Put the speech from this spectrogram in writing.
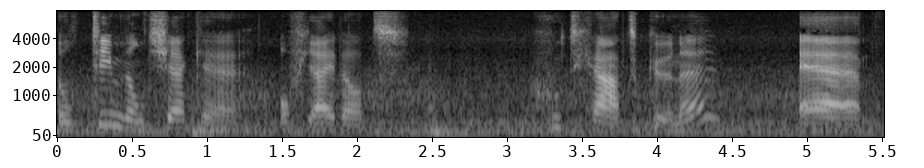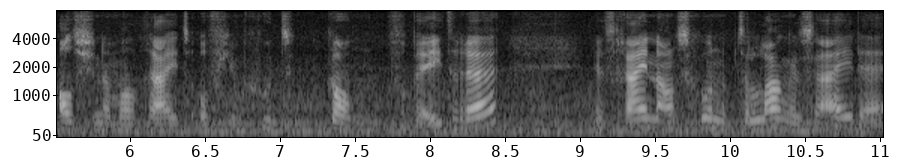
ultiem wil checken of jij dat goed gaat kunnen. En als je hem al rijdt, of je hem goed kan verbeteren. Is rij nou eens gewoon op de lange zijde.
